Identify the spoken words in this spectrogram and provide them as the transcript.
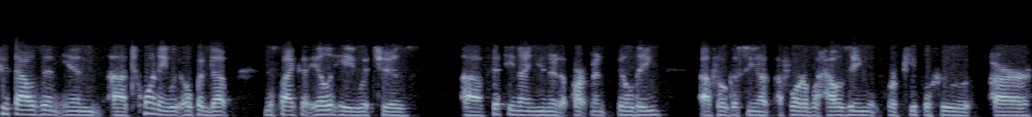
2020, we opened up Nesika Illahee, which is a 59 unit apartment building uh, focusing on affordable housing for people who are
